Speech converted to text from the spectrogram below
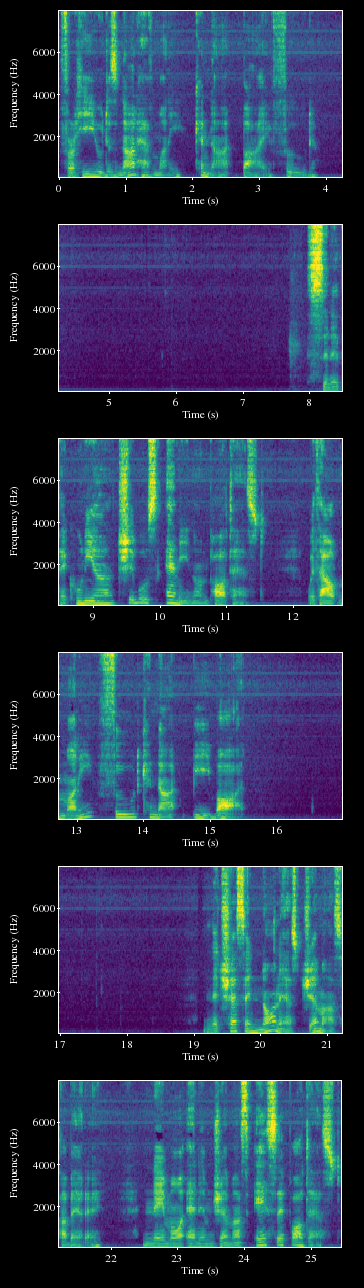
for he who does not have money cannot buy food. Sine pecunia cibus emi non potest. Without money, food cannot be bought. Necesse non est gemmas habere, nemo enim gemmas esse potest.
